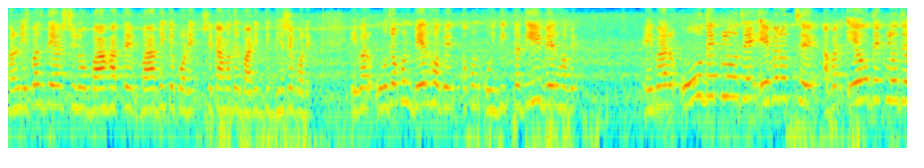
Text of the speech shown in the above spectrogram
কারণ এপাশ দিয়ে আসছিল, বা হাতে, বা দিকে পড়ে, সেটা আমাদের বাড়ির দিক ঘেসে পড়ে। এবার ও যখন বের হবে, তখন ওই দিকটা দিয়েই বের হবে। এবার ও দেখল যে এ বেরোচ্ছে, আবার এও দেখল যে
